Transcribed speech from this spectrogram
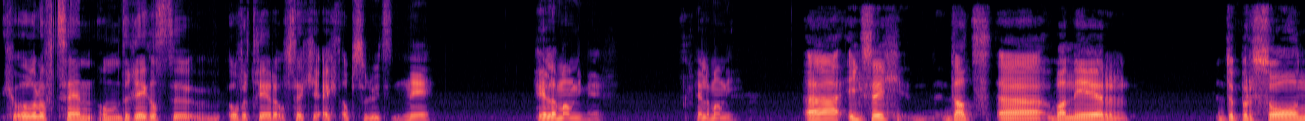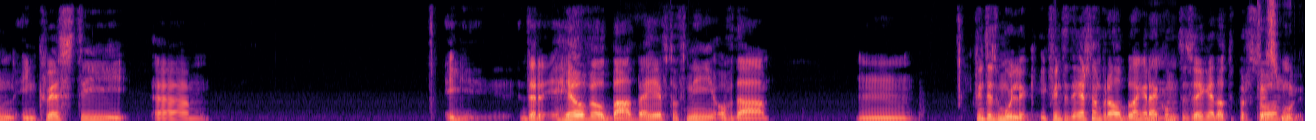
geoorloofd zijn om de regels te overtreden? Of zeg je echt absoluut nee? Helemaal niet meer. Helemaal niet. Uh, ik zeg dat uh, wanneer de persoon in kwestie um, ik, er heel veel baat bij heeft of niet, of dat. Mm, ik vind het moeilijk. Ik vind het eerst en vooral belangrijk mm. om te zeggen dat de persoon.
